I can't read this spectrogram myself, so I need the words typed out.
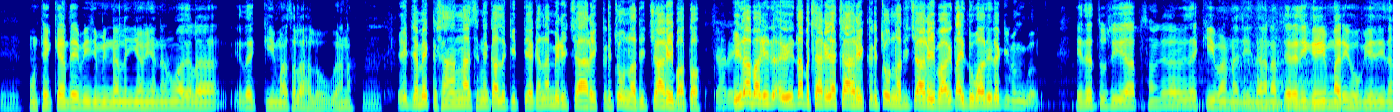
ਹੁਣ ਠੇਕਿਆਂ ਤੇ ਵੀ ਜ਼ਮੀਨਾਂ ਲਈਆਂ ਹੋਈਆਂ ਨੇ ਉਹਨੂੰ ਅਗਲਾ ਇਹਦਾ ਕੀ ਮਸਲਾ ਹੱਲ ਹੋਊਗਾ ਹਨਾ? ਇਹ ਜਿਵੇਂ ਕਿਸਾਨ ਨਾਲ ਸਿੰਘ ਨੇ ਗੱਲ ਕੀਤੀ ਹੈ ਕਹਿੰਦਾ ਮੇਰੀ 4 ਏਕੜ ਝੋਨਾ ਦੀ ਚਾਰੇ ਬਾਤ ਇਹਦਾ ਬਾਰੇ ਇਹਦਾ ਵਿਚਾਰੇ ਦਾ 4 ਏਕੜ ਝੋਨਾ ਦੀ ਚਾਰੇ ਬਾਗ ਤਾਂ ਇਦੋਂ ਬਾਅਦ ਇਹਦਾ ਕੀ ਬਣੂਗਾ? ਇਹਦਾ ਤੁਸੀਂ ਆਪ ਸਮਝਦਾਰ ਹੋ ਇਹਦਾ ਕੀ ਬਣਨਾ ਚਾਹੀਦਾ ਹਨਾ? ਵਿਚਾਰੇ ਦੀ ਗਰੀਬ ਮਾਰੀ ਹੋਊਗੀ ਇਹਦੀ ਤਾਂ।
